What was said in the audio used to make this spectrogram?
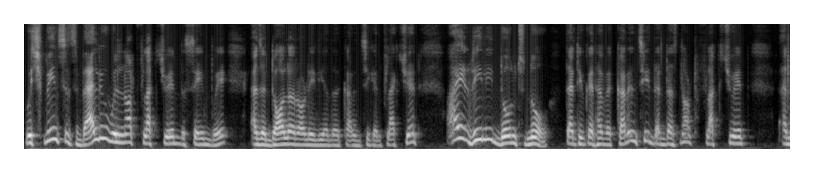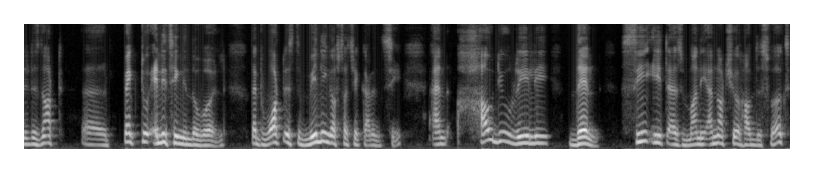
which means its value will not fluctuate the same way as a dollar or any other currency can fluctuate. I really don't know that you can have a currency that does not fluctuate and it is not uh, pegged to anything in the world. That what is the meaning of such a currency and how do you really then see it as money? I'm not sure how this works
